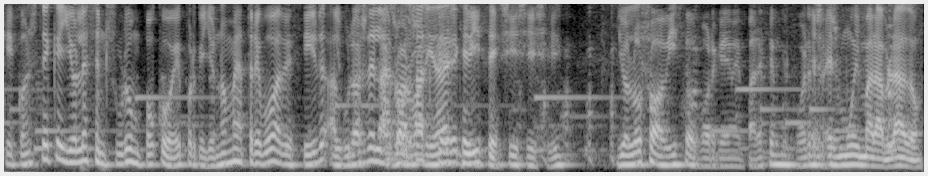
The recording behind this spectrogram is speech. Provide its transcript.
Que conste que yo le censuro un poco, ¿eh? porque yo no me atrevo a decir algunas de las, las barbaridades cosas que dice. Sí, sí, sí. Yo lo suavizo porque me parece muy fuerte. es, es muy mal hablado.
